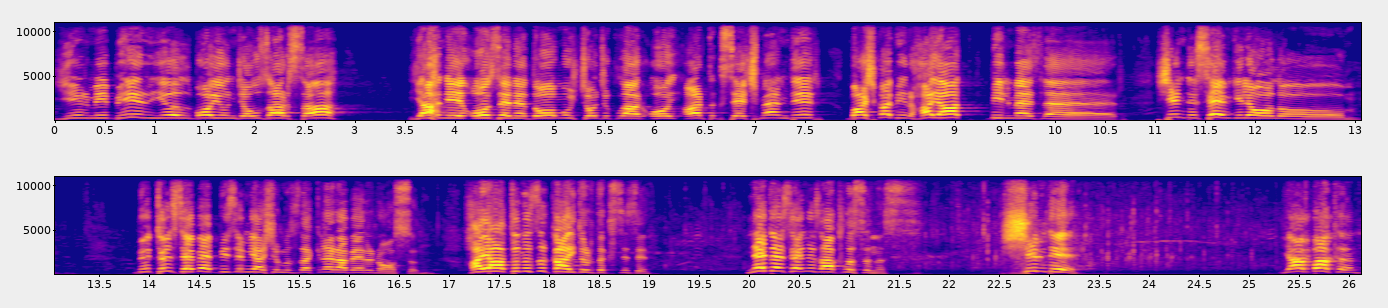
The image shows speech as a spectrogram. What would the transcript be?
21 yıl boyunca uzarsa yani o sene doğmuş çocuklar o artık seçmendir. Başka bir hayat bilmezler. Şimdi sevgili oğlum, bütün sebep bizim yaşımızdakiler haberin olsun. Hayatınızı kaydırdık sizin. Ne deseniz haklısınız. Şimdi ya bakın,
